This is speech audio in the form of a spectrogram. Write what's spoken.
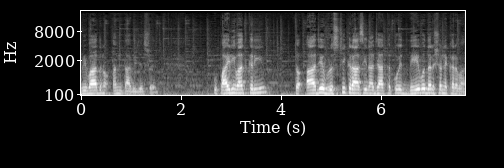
વિવાદનો અંત આવી જશે. ઉપાયની વાત કરીએ, તો આજે વૃશ્ચિક રાશિના જાતકોએ દેવ દર્શન કરવા.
